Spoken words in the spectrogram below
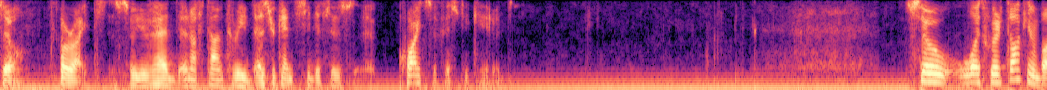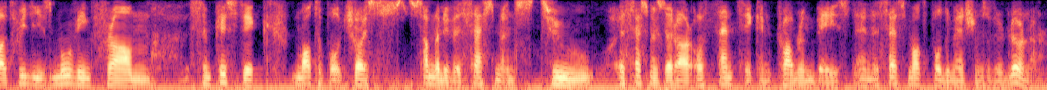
So, all right. So you've had enough time to read. As you can see, this is uh, quite sophisticated. So what we're talking about really is moving from simplistic multiple choice summative assessments to assessments that are authentic and problem-based and assess multiple dimensions of the learner.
